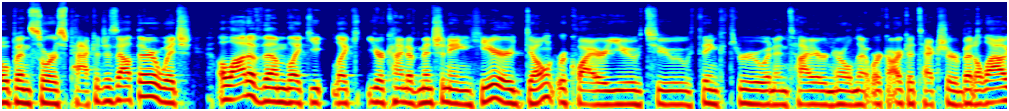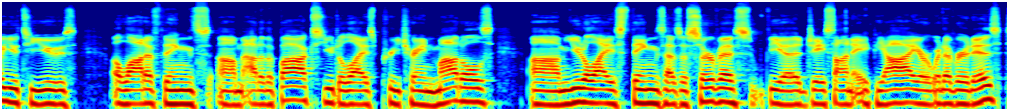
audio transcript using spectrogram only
open source packages out there which a lot of them like you, like you're kind of mentioning here don't require you to think through an entire neural network architecture but allow you to use a lot of things um, out of the box utilize pre-trained models um, utilize things as a service via JSON API or whatever it is.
